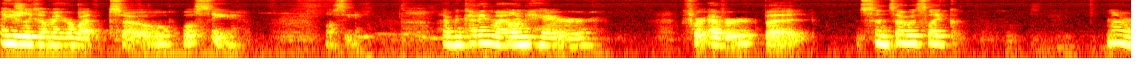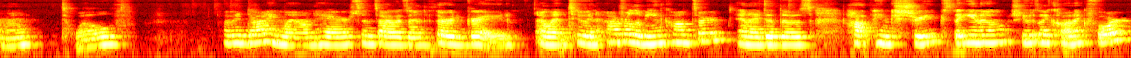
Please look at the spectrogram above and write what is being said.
I usually cut my hair wet, so we'll see. We'll see. I've been cutting my own hair forever, but since I was like, I don't know, 12, I've been dyeing my own hair since I was in third grade. I went to an Avril Lavigne concert and I did those hot pink streaks that, you know, she was iconic for.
